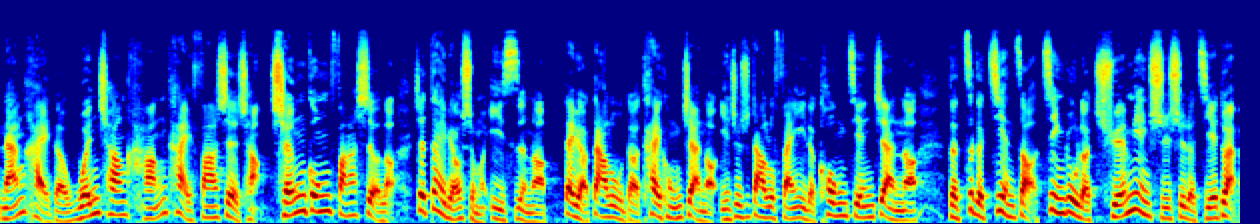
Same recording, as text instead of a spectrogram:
南海的文昌航太发射场成功发射了，这代表什么意思呢？代表大陆的太空站呢，也就是大陆翻译的空间站呢的这个建造进入了全面实施的阶段。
